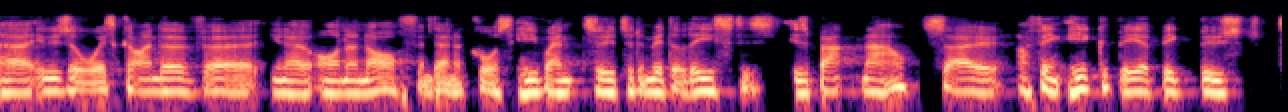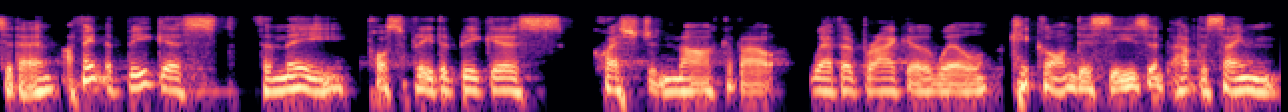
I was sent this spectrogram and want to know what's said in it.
Uh, he was always kind of, uh, you know, on and off, and then of course he went to to the Middle East. is is back now, so I think he could be a big boost to them. I think the biggest for me, possibly the biggest question mark about whether Braga will kick on this season, have the same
